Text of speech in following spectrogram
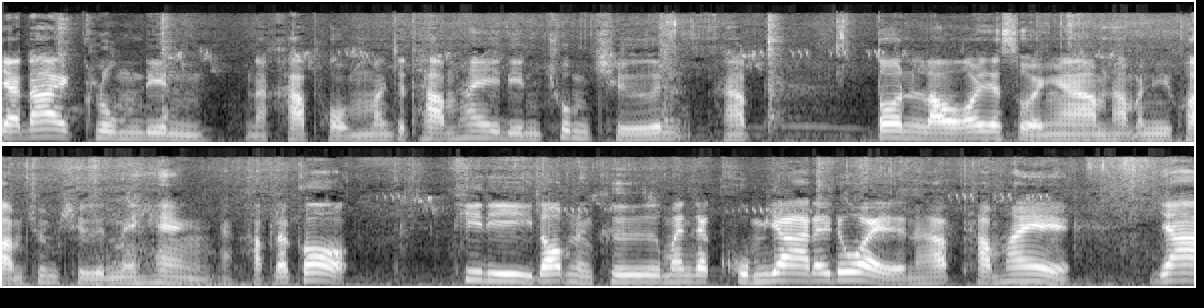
จะได้คลุมดินนะครับผมมันจะทำให้ดินชุ่มชื้นครับ ต้นเราก็จะสวยงามครับมันมีความชุ่มชื้นไม่แห้งนะครับ แล้วก็ที่ดีอีกรอบหนึ่งคือ มันจะคุมหญ้าได้ด้วยนะครับทำให้หญ้า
